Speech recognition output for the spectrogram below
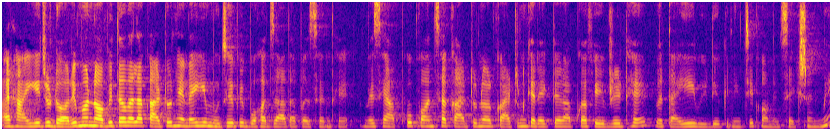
और हाँ ये जो डोरेमोन नोबिता वाला कार्टून है ना, ये मुझे भी बहुत ज़्यादा पसंद है। वैसे आपको कौन सा कार्टून और कार्टून कैरेक्टर आपका फेवरेट है, बताइए वीडियो के नीचे कमेंट सेक्शन में।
